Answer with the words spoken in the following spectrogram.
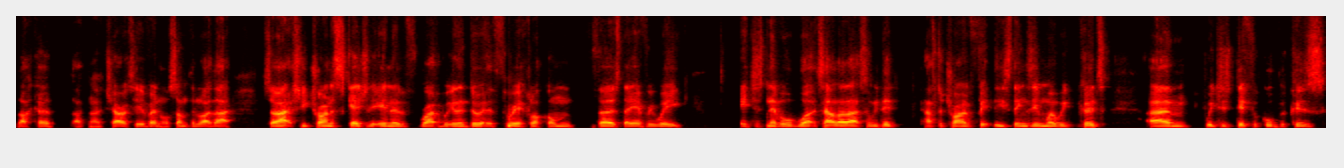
like a I don't know charity event or something like that. So actually trying to schedule it in of right, we're going to do it at three o'clock on Thursday every week. It just never worked out like that. So we did have to try and fit these things in where we could um, which is difficult because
